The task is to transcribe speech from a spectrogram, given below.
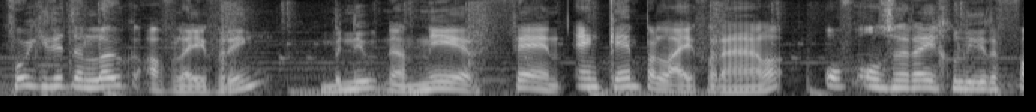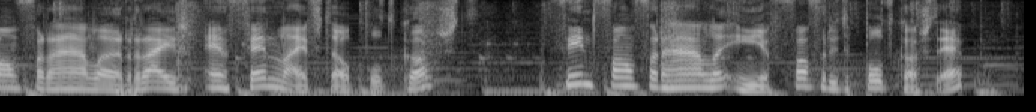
Vond je dit een leuke aflevering? Benieuwd naar meer fan- en camperlife verhalen? Of onze reguliere Van Verhalen reis- en fanlifestyle podcast? Vind Van Verhalen in je favoriete podcast app.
